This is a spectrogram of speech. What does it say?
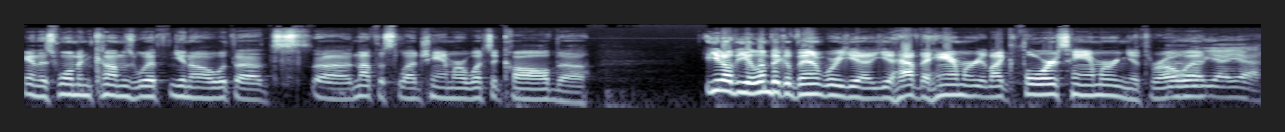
and this woman comes with you know with a uh, not the sledgehammer. What's it called? The you know the Olympic event where you you have the hammer like Thor's hammer and you throw Oh it. yeah, yeah.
